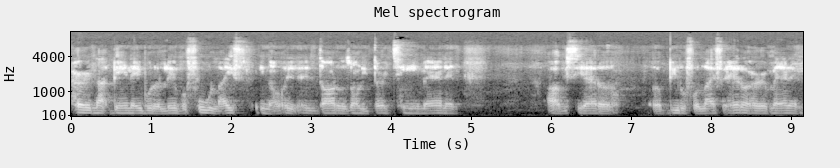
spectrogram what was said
her not being able to live a full life. You know, his, his daughter was only 13, man, and obviously had a, a beautiful life ahead of her, man. And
